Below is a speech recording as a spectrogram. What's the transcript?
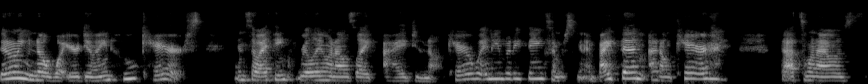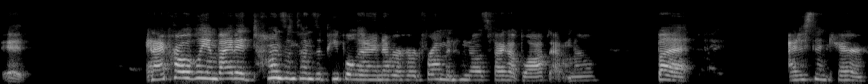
they don't even know what you're doing who cares and so i think really when i was like i do not care what anybody thinks i'm just going to invite them i don't care that's when i was it and I probably invited tons and tons of people that I never heard from, and who knows if I got blocked, I don't know. But I just didn't care.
